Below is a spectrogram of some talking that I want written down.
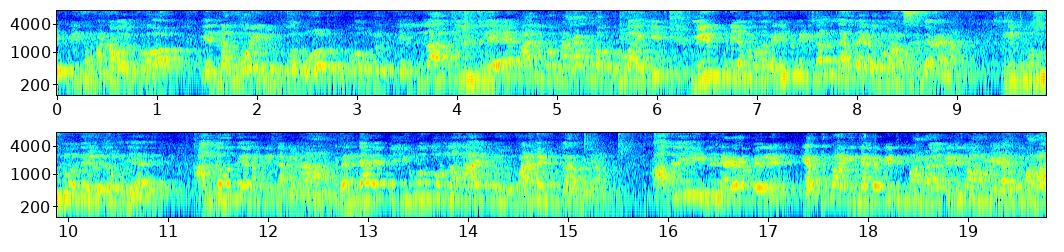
எப்படி இந்த மண்டபம் இருக்கோ என்ன கோயில் இருக்கோ ரோடு இருக்கோ உங்களுக்கு எல்லாத்தையும் இதே மாதிரி ஒரு நகரத்தை உருவாக்கி மீன்குடிய அமர்வை ரெடி பண்ணிட்டு தான் இந்த இடத்த எடுக்கணும். அரசுக்கு தேவைன்னா. நீ புசுன்னு வந்து எடுத்துட முடியாது. அங்க வந்து என்ன பண்ணிட்டாங்கன்னா ரெண்டாயிரத்தி இருபத்தி ஒண்ணுலனா இவங்களுக்கு பணமே கொடுக்க ஆரம்பிக்கிறான் அதுலயும் இது நிறைய பேர் இருக்காங்க வீட்டுக்கு வாங்கல வீட்டுக்கு வாங்க இடத்துக்கு வாங்கல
